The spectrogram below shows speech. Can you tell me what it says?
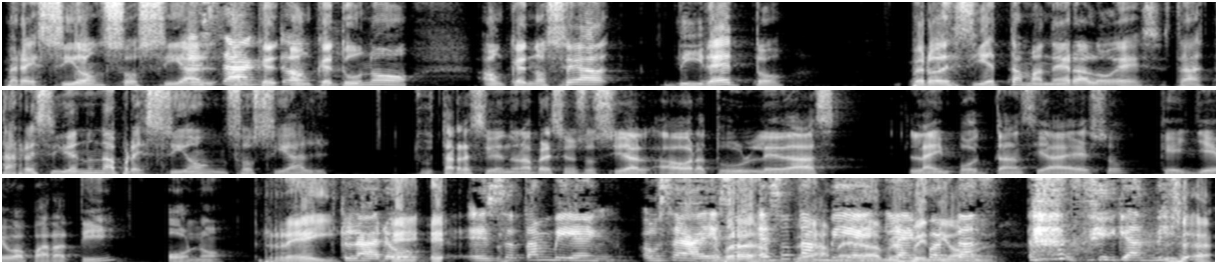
presión social, aunque, aunque tú no, aunque no sea directo, pero de cierta manera lo es. Estás, estás recibiendo una presión social. Tú estás recibiendo una presión social. Ahora, tú le das la importancia a eso que lleva para ti o no. Rey. Claro, Eh, eh, eso también. O sea, eso, déjame- eso también. La opinión. importancia. sí, Gandhi. O sea-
